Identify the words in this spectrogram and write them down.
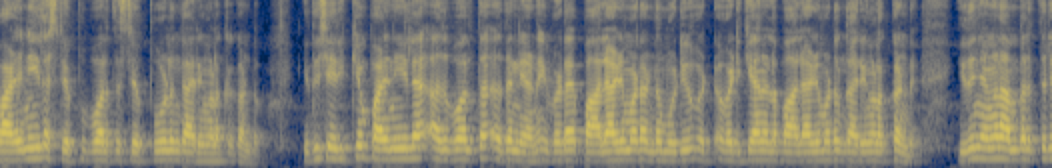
പഴനിയിലെ സ്റ്റെപ്പ് പോലത്തെ സ്റ്റെപ്പുകളും കാര്യങ്ങളൊക്കെ കണ്ടു. ഇത് ശരിക്കും പഴനിയിലെ അതുപോലത്തെ തന്നെയാണ്. ഇവിടെ പാലാഴിമട ഉണ്ട് മുടി വടിക്കാനുള്ള പാലാഴിമടും കാര്യങ്ങളൊക്കെ ഉണ്ട്. ഇത് ഞങ്ങൾ അമ്പലത്തിൽ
